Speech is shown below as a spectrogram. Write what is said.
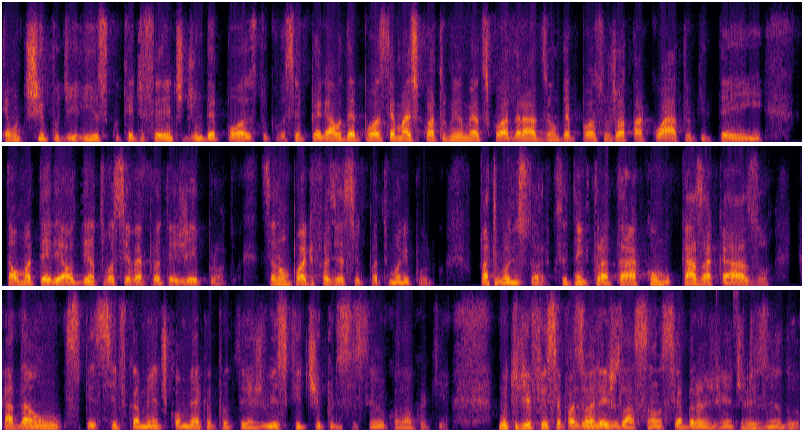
é, um tipo de risco que é diferente de um depósito que você pegar. O depósito é mais 4 mil metros quadrados, é um depósito J4 que tem tal material dentro, você vai proteger e pronto. Você não pode fazer assim com patrimônio público, patrimônio histórico. Você tem que tratar como caso a caso, cada um especificamente, como é que eu protejo isso, que tipo de sistema eu coloco aqui. Muito difícil você fazer uma legislação assim abrangente Sim. dizendo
